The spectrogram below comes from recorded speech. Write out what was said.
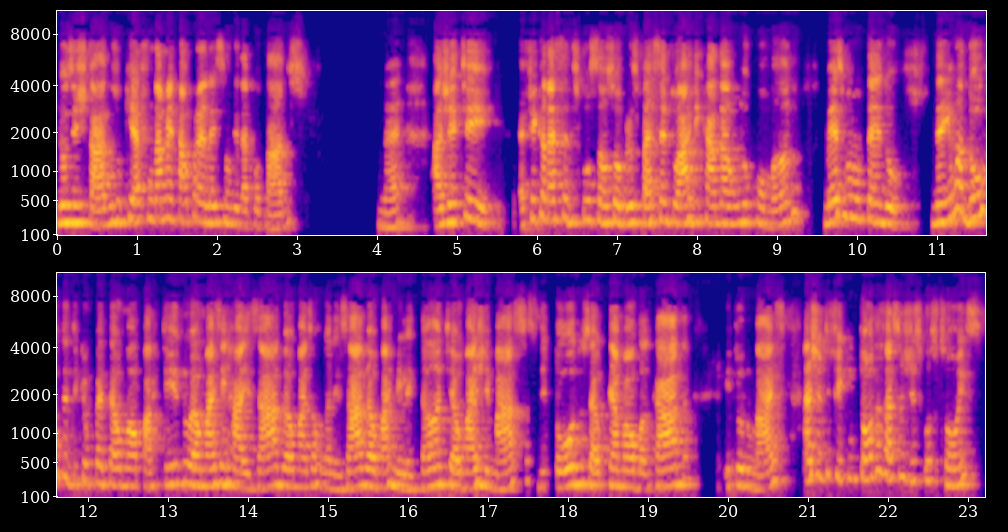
nos estados, o que é fundamental para a eleição de deputados. Né? A gente fica nessa discussão sobre os percentuais de cada um no comando, mesmo não tendo nenhuma dúvida de que o PT é o maior partido, é o mais enraizado, é o mais organizado, é o mais militante, é o mais de massas de todos, é o que tem a maior bancada e tudo mais. A gente fica em todas essas discussões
